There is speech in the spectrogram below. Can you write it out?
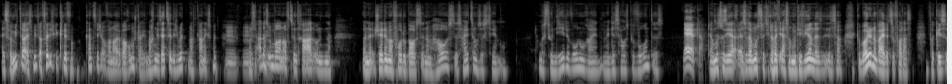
als Vermieter, als Mieter völlig gekniffen. Kannst nicht auf erneuerbar rumsteigen. Machen Gesetze nicht mit, macht gar nichts mit. Mm, Du musst ja alles mm. umbauen auf zentral und, und stell dir mal vor, du baust in einem Haus das Heizungssystem um. Da musst du in jede Wohnung rein. Und wenn das Haus bewohnt ist, Ja, ja, klar. da Das musst du dir, also da musst du die Leute erstmal motivieren, das, das Gebäude eine Weile zu verlassen. Vergiss.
